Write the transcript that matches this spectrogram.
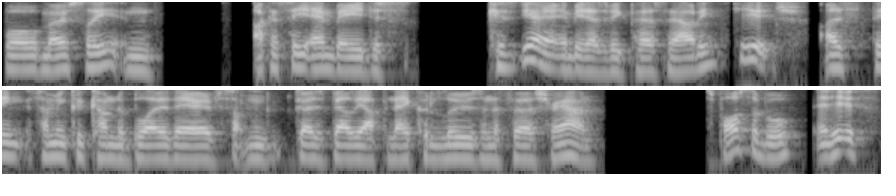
ball mostly, and I can see Embiid just because you know Embiid has a big personality. Huge. I just think something could come to blow there if something goes belly up and they could lose in the first round. It's possible. It is.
